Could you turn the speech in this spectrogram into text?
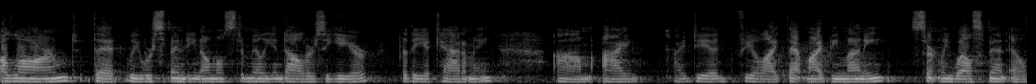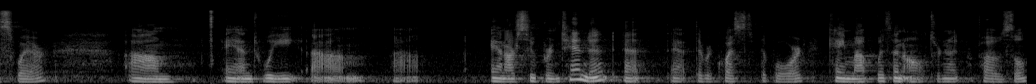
alarmed that we were spending almost a million dollars a year for the academy. Um, I, I did feel like that might be money, certainly well spent elsewhere. Um, And we, um, uh, and our superintendent, at, at the request of the board, came up with an alternate proposal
